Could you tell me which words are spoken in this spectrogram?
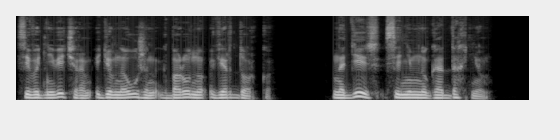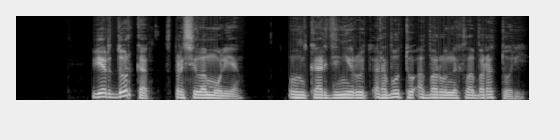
Сегодня вечером идем на ужин к барону Вердорко. Надеюсь, все немного отдохнем». «Вердорко?» — спросила Молья. Он координирует работу оборонных лабораторий.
